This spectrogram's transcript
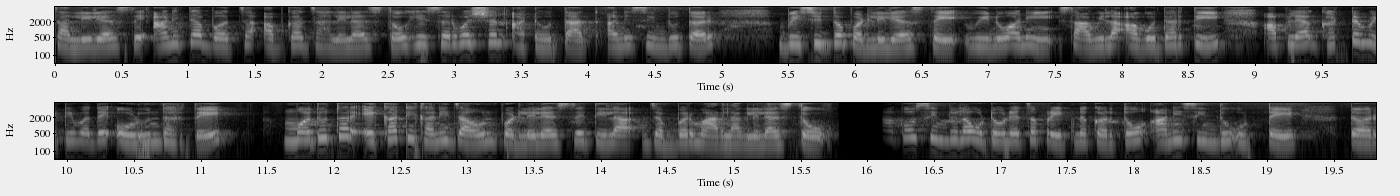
चाललेली असते आणि त्या बसचा अपघात झालेला असतो हे सर्व क्षण आठवतात आणि सिंधू तर बेसिद्ध पडलेली असते विनू आणि सावीला अगोदर ती आपल्या घट्ट मिठीमध्ये ओढून धरते. मधू तर एका ठिकाणी जाऊन पडलेले असते तिला जब्बर मार लागलेला असतो. राघव सिंधूला उठवण्याचा प्रयत्न करतो आणि सिंधू उठते तर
